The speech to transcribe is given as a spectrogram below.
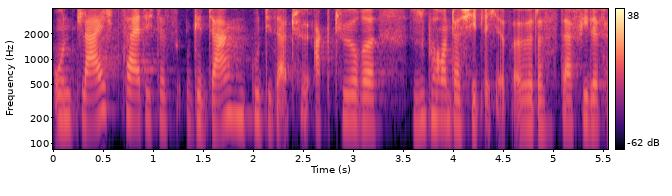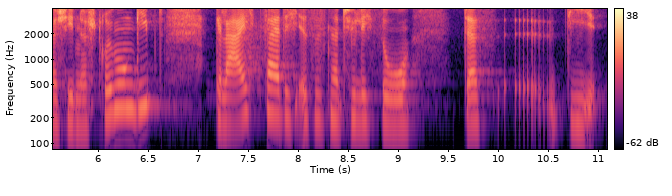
und gleichzeitig das Gedankengut dieser Akteure super unterschiedlich ist. Also dass es da viele verschiedene Strömungen gibt. Gleichzeitig ist es natürlich so, dass äh, die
